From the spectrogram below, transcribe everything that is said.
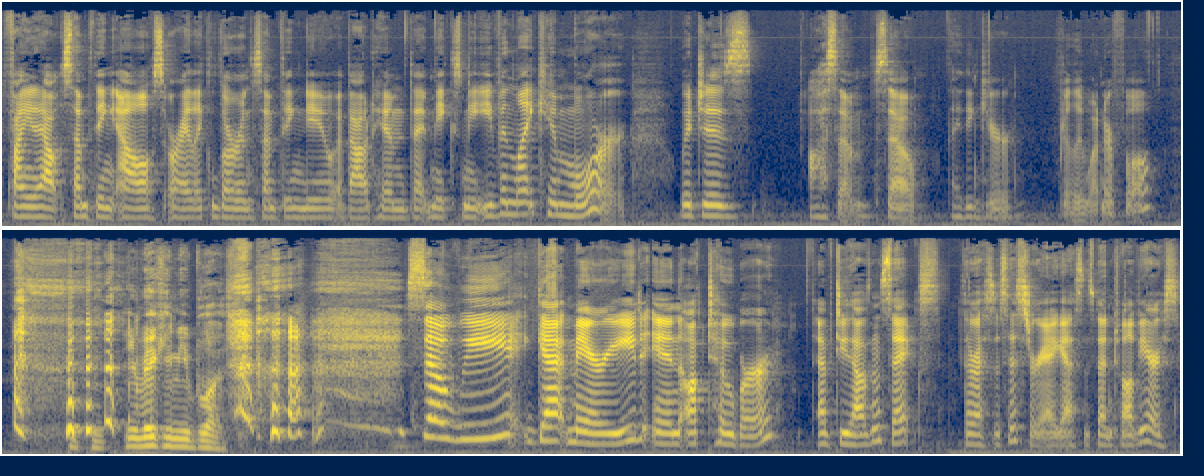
find out something else or i like learn something new about him that makes me even like him more which is awesome so i think you're really wonderful You're making me blush. so we get married in October of 2006. The rest is history, I guess. It's been 12 years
